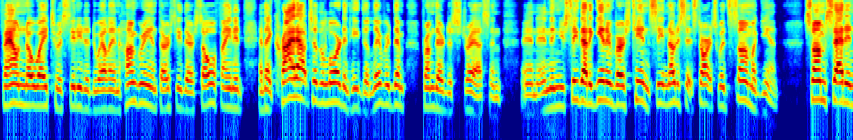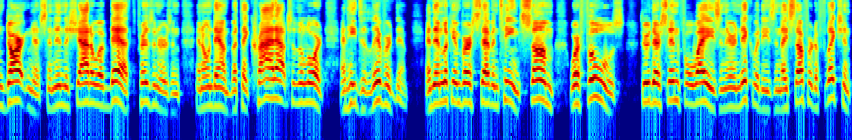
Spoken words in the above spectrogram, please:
found no way to a city to dwell in, hungry and thirsty, their soul fainted, and they cried out to the Lord, and he delivered them from their distress. And, and, and then you see that again in verse 10. See, notice it starts with some again. Some sat in darkness and in the shadow of death, prisoners and, and on down. But they cried out to the Lord, and He delivered them. And then look in verse 17. Some were fools through their sinful ways and their iniquities, and they suffered affliction.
